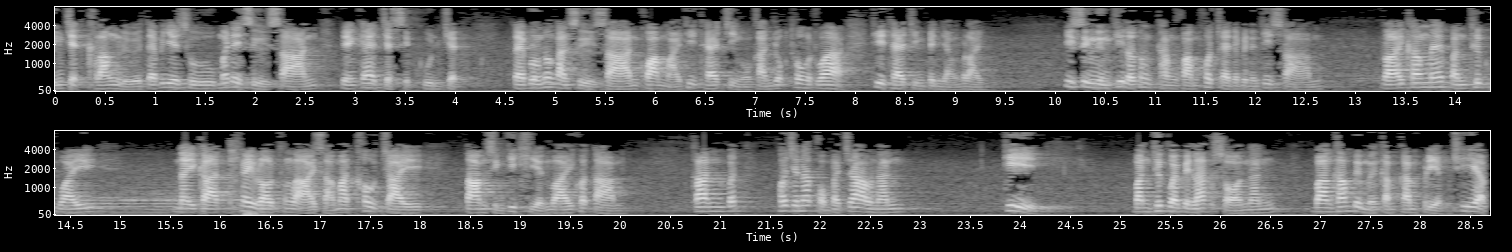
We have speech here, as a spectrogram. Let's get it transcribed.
ถึงเจ็ดครั้งหรือ แต่พระเยซูไม่ได้สื่อสารเพียงแค่เจ็ดสิบคูณเจ็ดแต่พระองค์ต้องการสื่อสารความหมายที่แท้จริงของการยกโทษว่าที่แท้จริงเป็นอย่างไร อีกสิ่งหนึ่งที่เราต้องทำความเข้าใจในประเด็นที่สามหลายครั้งแม้บันทึกไว้ในการให้เราทั้งหลายสามารถเข้าใจตามสิ่งที่เขียนไว้ก็ตาม การพระชนะของพระเจ้านั้น ที่บันทึกไว้เป็นลักษรนั้น บางครั้งเป็นเหมือนกับการเปรียบเทียบ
